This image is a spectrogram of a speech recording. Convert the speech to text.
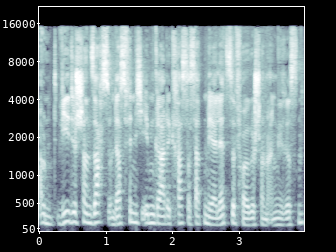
und wie du schon sagst, und das finde ich eben gerade krass, das hatten wir ja letzte Folge schon angerissen,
